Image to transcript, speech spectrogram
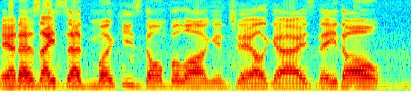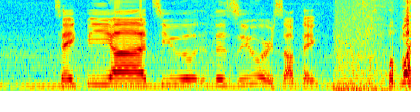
And as I said, monkeys don't belong in jail, guys. They don't. Take me uh, to the zoo or something. Oh my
